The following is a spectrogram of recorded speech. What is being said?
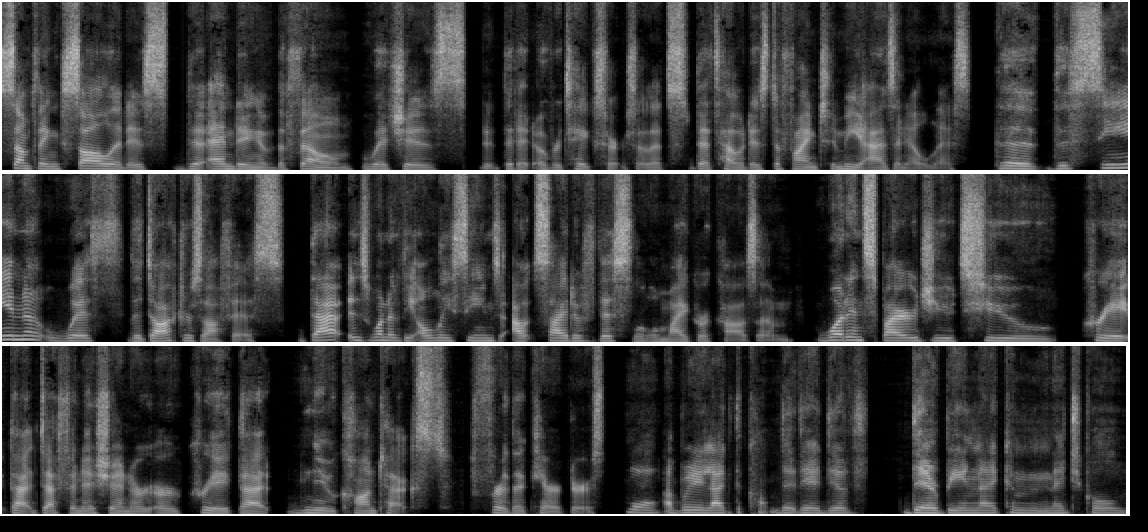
something solid is the ending of the film, which is that it overtakes her. So that's that's how it is defined to me as an illness. The the scene with the doctor's office, that is one of the only scenes outside of this little microcosm. What inspired you to create that definition or, or create that new context for the characters? Yeah. I really like the the, the idea of there being like a magical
